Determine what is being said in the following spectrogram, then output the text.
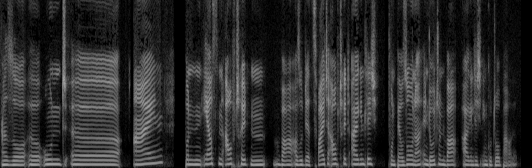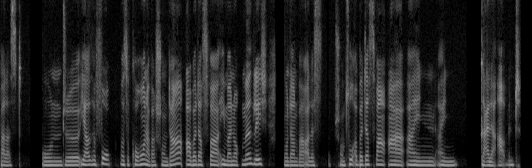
Also, äh, und äh, ein von den ersten Auftritten war, also der zweite Auftritt eigentlich von Persona in Deutschland war eigentlich in Kulturpalast. Und äh, ja, also vor, also Corona war schon da, aber das war immer noch möglich und dann war alles schon zu. Aber das war äh, ein, ein geiler Abend.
